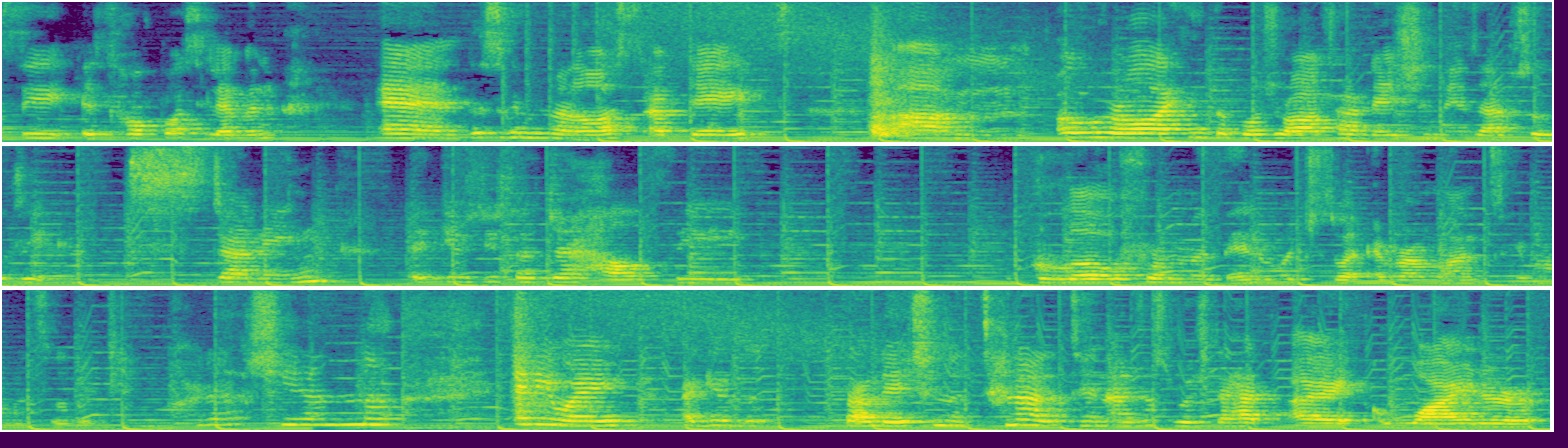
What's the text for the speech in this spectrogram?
see, it's half past 11 and this is going to be my last update. Um, overall, I think the Bourjois foundation is absolutely stunning. It gives you such a healthy glow from within, which is what everyone wants. Everyone wants to look like Kim Kardashian. Anyway, I give the foundation a 10 out of 10. I just wish they had a wider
